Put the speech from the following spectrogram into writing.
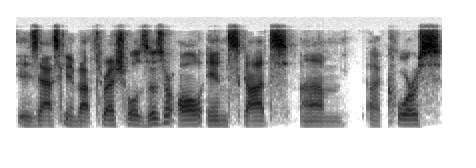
is asking about thresholds. Those are all in Scott's, um, uh, course.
